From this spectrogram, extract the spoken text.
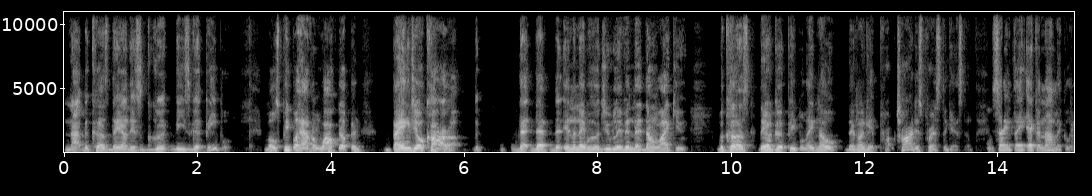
not because they are this good, these good people. Most people haven't walked up and banged your car up that, that, that in the neighborhood you live in that don't like you because they are good people. They know they're going to get charges pressed against them. Mm-hmm. Same thing economically.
